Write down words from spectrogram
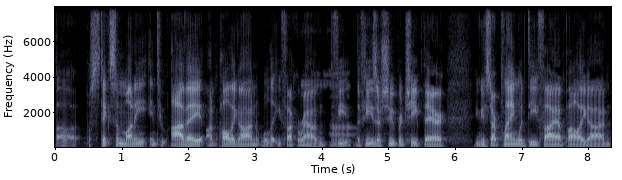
uh we'll stick some money into Aave on Polygon. We'll let you fuck around. The, fee, the fees are super cheap there. You can start playing with DeFi on Polygon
